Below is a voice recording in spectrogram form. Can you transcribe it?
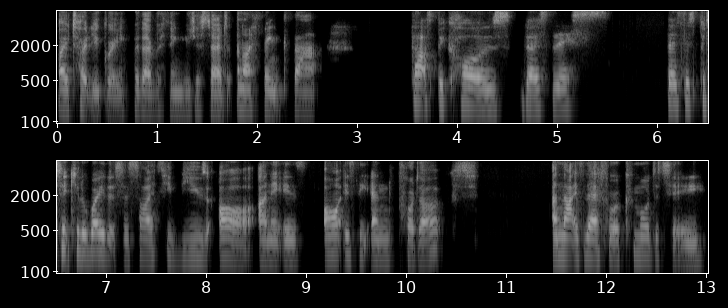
I totally agree with everything you just said. And I think that that's because there's this there's this particular way that society views art and it is art is the end product and that is therefore a commodity.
